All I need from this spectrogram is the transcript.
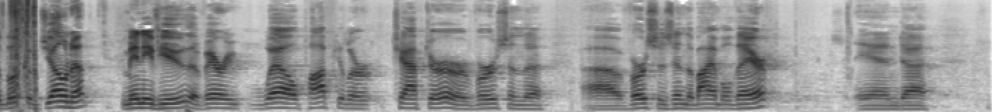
the book of Jonah. Many of you, a very well popular chapter or verse in the uh, verses in the Bible there. And uh,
